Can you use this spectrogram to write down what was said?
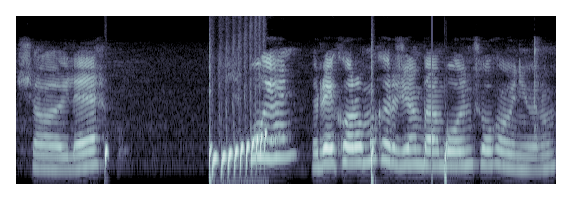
Şöyle. Bugün rekorumu kıracağım. Ben bu oyunu çok oynuyorum.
